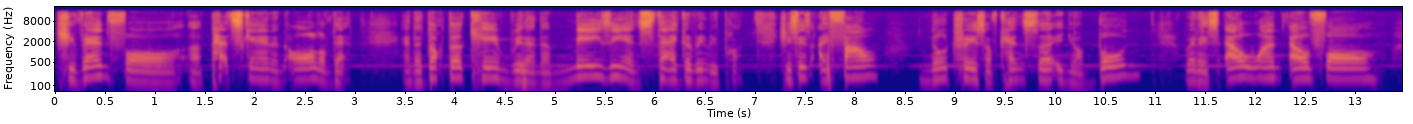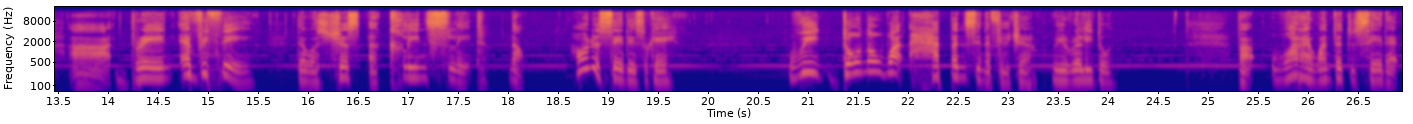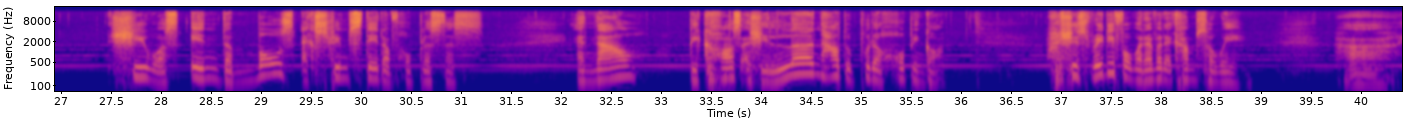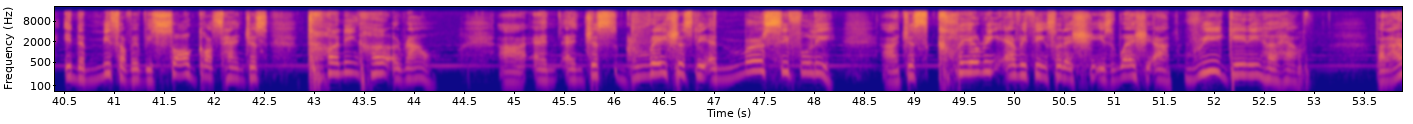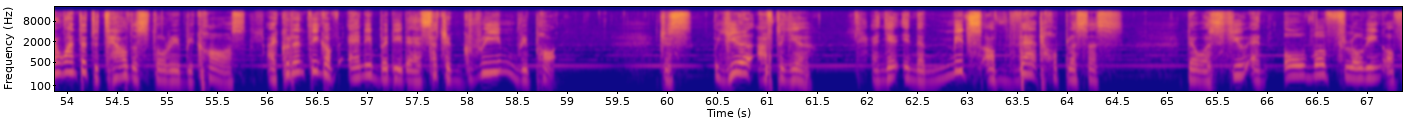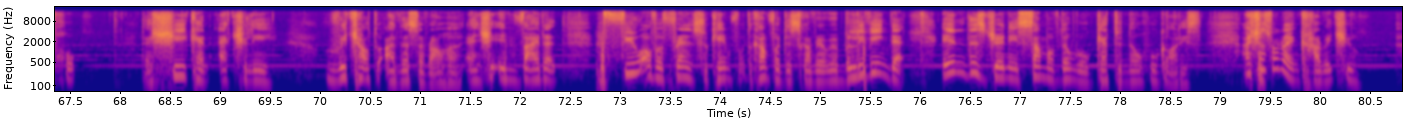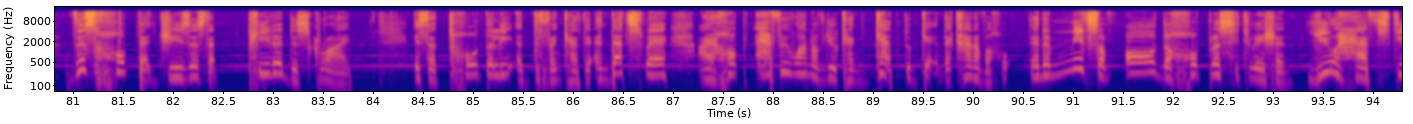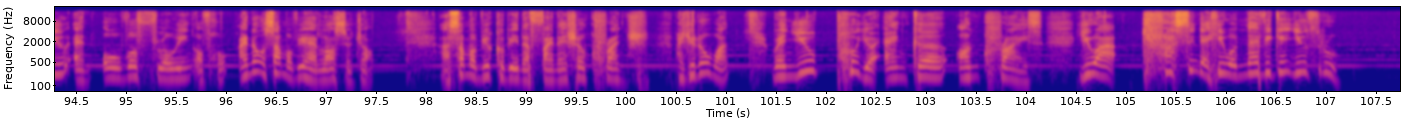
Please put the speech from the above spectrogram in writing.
she went for a PET scan and all of that. And the doctor came with an amazing and staggering report. She says, I found no trace of cancer in your bone, whether it's L1, L4, uh, brain, everything. There was just a clean slate. Now, I want to say this, okay? We don't know what happens in the future. We really don't. But what I wanted to say that she was in the most extreme state of hopelessness. And now, because as she learned how to put her hope in God, she's ready for whatever that comes her way. Uh, in the midst of it, we saw God's hand just turning her around uh, and, and just graciously and mercifully uh, just clearing everything so that she is where she are, regaining her health. But I wanted to tell the story because I couldn't think of anybody that has such a grim report, just year after year. And yet, in the midst of that hopelessness, there was still an overflowing of hope that she can actually reach out to others around her. And she invited a few of her friends to, came for, to come for discovery. We're believing that in this journey, some of them will get to know who God is. I just want to encourage you. This hope that Jesus, that Peter described, is a totally a different category. And that's where I hope every one of you can get to get that kind of a hope. In the midst of all the hopeless situation, you have still an overflowing of hope. I know some of you have lost your job. Uh, some of you could be in a financial crunch. But you know what? When you put your anchor on Christ, you are trusting that He will navigate you through.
